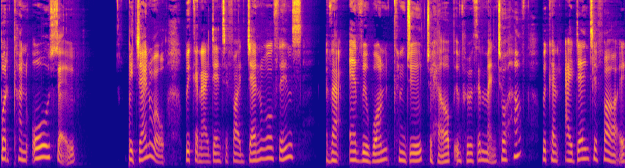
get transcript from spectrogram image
but can also be general. We can identify general things that everyone can do to help improve their mental health. We can identify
